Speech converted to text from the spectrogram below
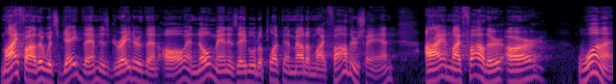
My Father, which gave them, is greater than all, and no man is able to pluck them out of my Father's hand. I and my Father are one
